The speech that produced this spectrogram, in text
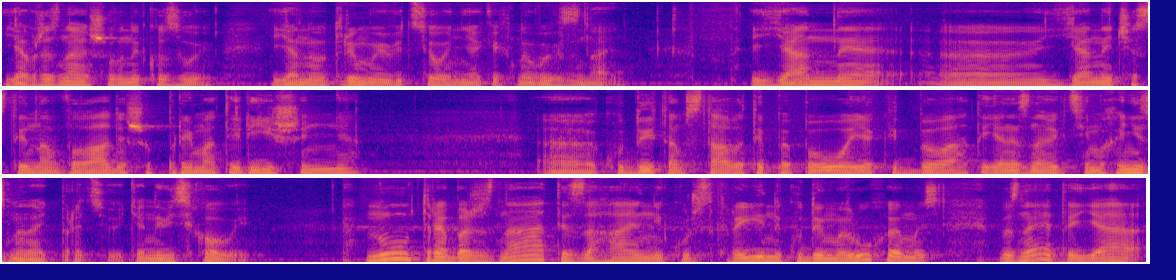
Я вже знаю, що вони козли. Я не отримую від цього ніяких нових знань. Я не, е, я не частина влади, щоб приймати рішення, е, куди там ставити ППО, як відбивати. Я не знаю, як ці механізми навіть працюють. Я не військовий. Ну, треба ж знати загальний курс країни, куди ми рухаємось. Ви знаєте, я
